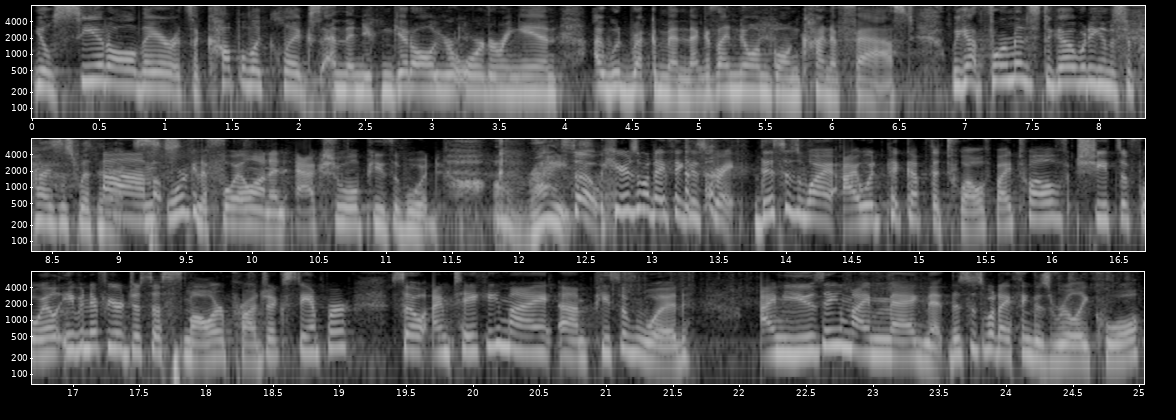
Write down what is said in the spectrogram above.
you'll see it all there. It's a couple of clicks, and then you can get all your ordering in. I would recommend that, because I know I'm going kind of fast. We got four minutes to go. What are you gonna surprise us with Um, next? we're gonna foil on an actual piece of wood. all right. So here's what I think is great. this is why I would pick up the 12 by 12 sheets of foil, even if you're just a smaller project stamper. So I'm taking my um, piece of wood, I'm using my magnet. This is what I think is really cool.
